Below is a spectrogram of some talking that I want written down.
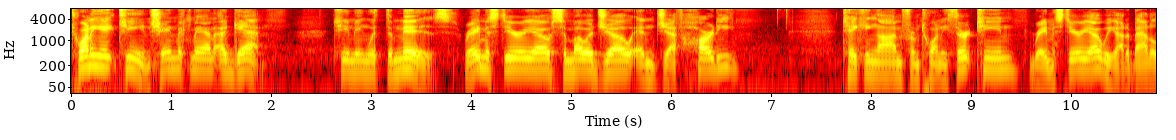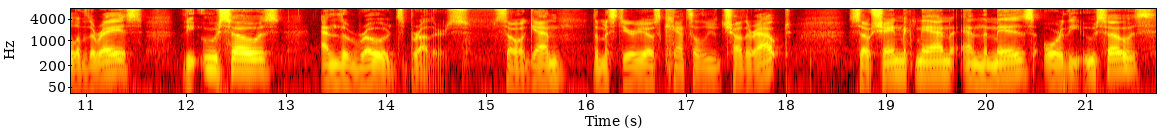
2018, Shane McMahon again, teaming with The Miz, Rey Mysterio, Samoa Joe, and Jeff Hardy. Taking on from 2013, Rey Mysterio, we got a Battle of the Reys, the Usos, and the Rhodes brothers. So again, the Mysterios cancel each other out. So Shane McMahon and The Miz or the Usos.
